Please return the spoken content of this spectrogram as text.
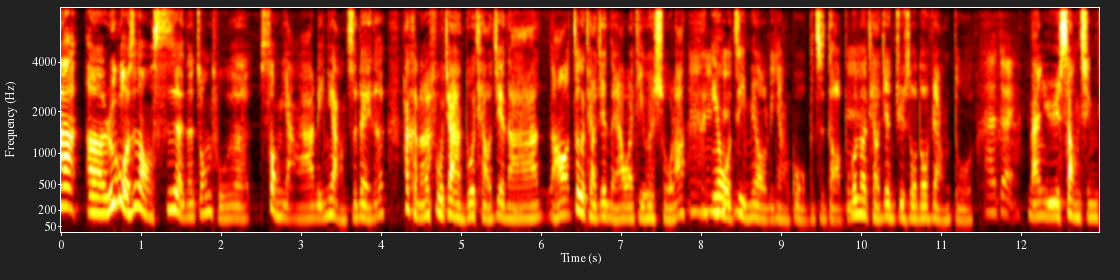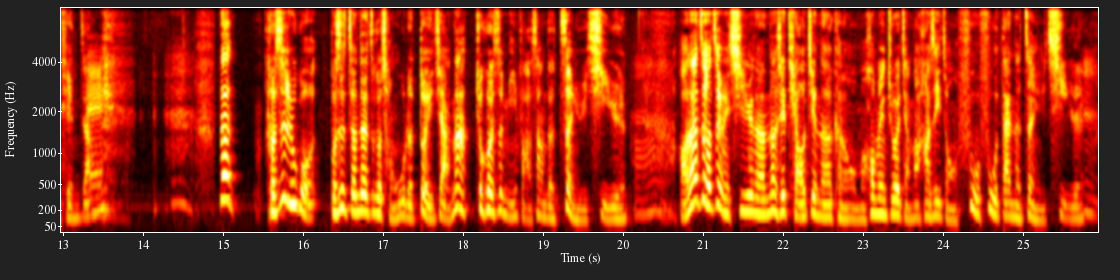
那呃，如果是那种私人的中途的送养啊、领养之类的，他可能会附加很多条件啊。嗯、然后这个条件等一下 YT 会说啦，嗯、因为我 自己没有领养过，我不知道。不过那个条件据说都非常多，嗯、对，难于上青天这样。欸、那可是如果不是针对这个宠物的对价，那就会是民法上的赠与契约。嗯哦，那这个赠与契约呢，那些条件呢，可能我们后面就会讲到，它是一种附负担的赠与契约。嗯、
